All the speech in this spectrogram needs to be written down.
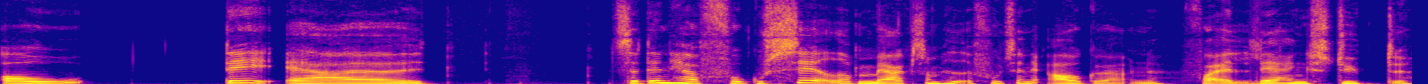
Og det er så den her fokuserede opmærksomhed er fuldstændig afgørende for al læringsdybde.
